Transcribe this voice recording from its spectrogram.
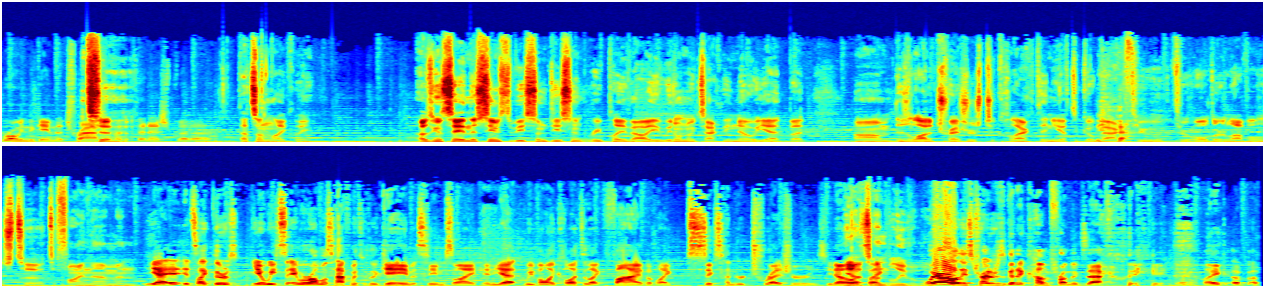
throwing the game in the trash when I'm finished. But uh, That's unlikely. I was gonna say, and there seems to be some decent replay value. We don't know exactly know yet, but um, there's a lot of treasures to collect, and you have to go back through through older levels to, to find them. And yeah, it, it's like there's you know we say we're almost halfway through the game. It seems like, and yet we've only collected like five of like 600 treasures. You know, Yeah, it's, it's like, unbelievable. Where are all these treasures going to come from exactly? like uh, uh,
